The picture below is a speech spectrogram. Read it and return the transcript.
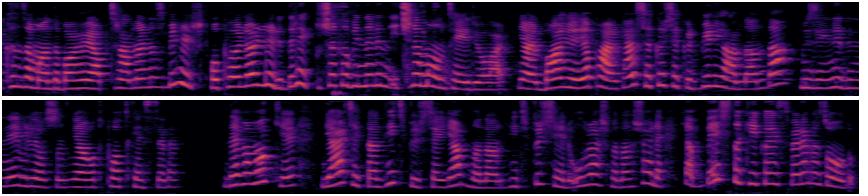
yakın zamanda banyo yaptıranlarınız bilir. Hoparlörleri direkt duşakabinlerin içine monte ediyorlar. Yani banyo yaparken şakır şakır bir yandan da müziğini dinleyebiliyorsun yahut podcastleri. Demem o ki gerçekten hiçbir şey yapmadan, hiçbir şeyle uğraşmadan şöyle ya 5 dakika is veremez olduk.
